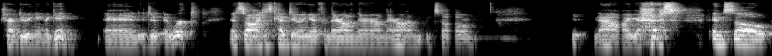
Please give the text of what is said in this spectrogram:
tried doing it in a game, and it it worked. And so I just kept doing it from there on and there on and there on until now, I guess. And so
